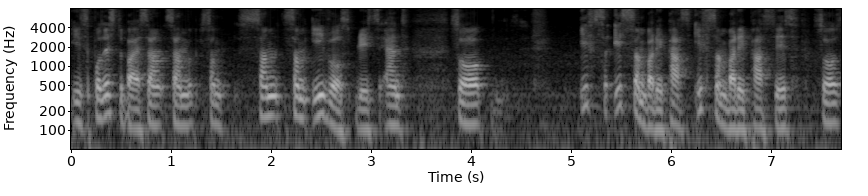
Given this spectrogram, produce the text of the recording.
is possessed by some some some some some evil spirits, and so if if somebody pass if somebody passes so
